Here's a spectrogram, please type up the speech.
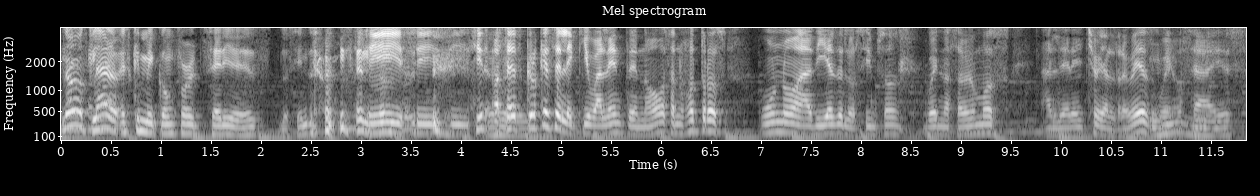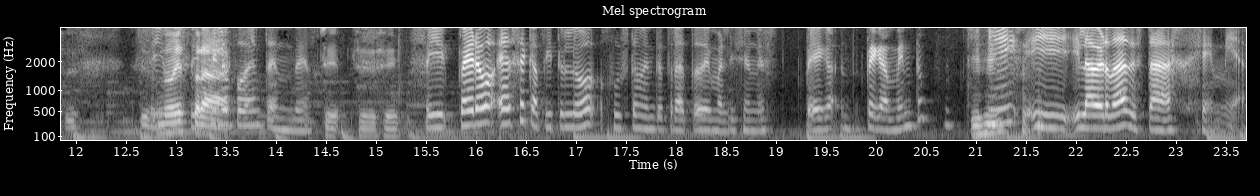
No, claro, es que mi comfort serie es Los Simpsons. Sí, sí, sí, sí. O sea, creo que es el equivalente, ¿no? O sea, nosotros 1 a 10 de Los Simpsons, bueno, sabemos al derecho y al revés, güey. O sea, es, es, nuestra. Sí, lo puedo entender. Sí, sí, sí. Sí, pero ese capítulo justamente trata de maldiciones pega, pegamento. y, la verdad está genial.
